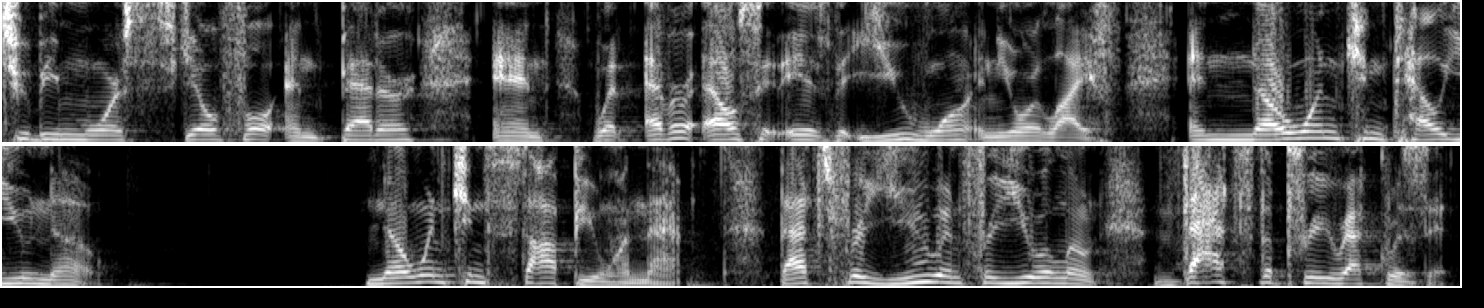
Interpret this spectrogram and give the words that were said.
to be more skillful and better and whatever else it is that you want in your life. And no one can tell you no. No one can stop you on that. That's for you and for you alone. That's the prerequisite.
